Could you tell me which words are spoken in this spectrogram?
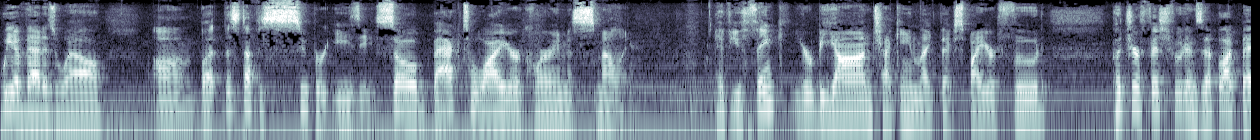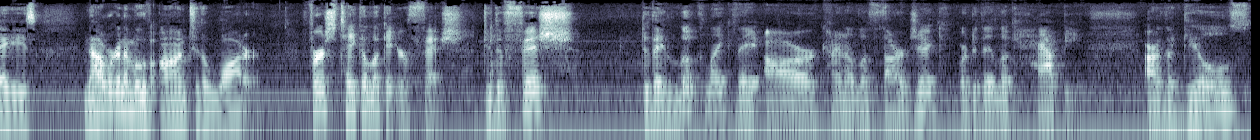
We have that as well. Um, but this stuff is super easy. So back to why your aquarium is smelling. If you think you're beyond checking like the expired food, put your fish food in Ziploc baggies. Now we're gonna move on to the water. First, take a look at your fish. Do the fish, do they look like they are kind of lethargic or do they look happy? Are the gills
